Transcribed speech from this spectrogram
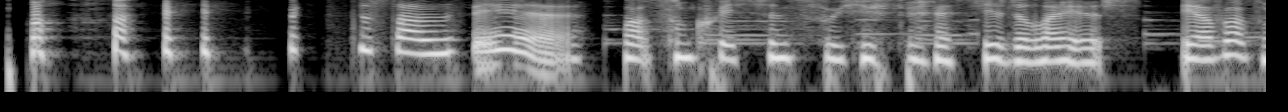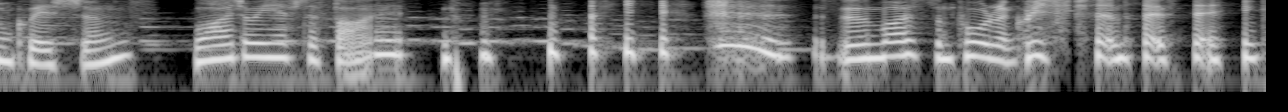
it's just unfair. Got some questions for you first. You delay it. Yeah, I've got some questions. Why do we have to fight? the most important question, I think.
